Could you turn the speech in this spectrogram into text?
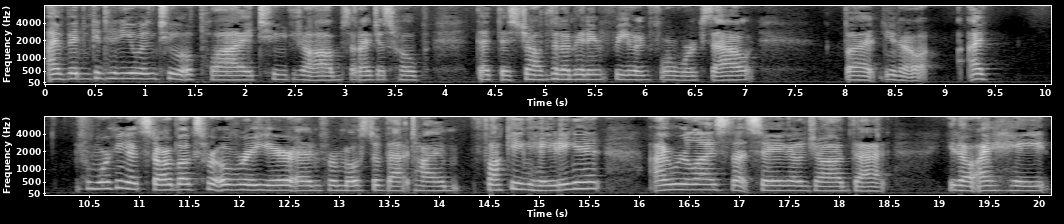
I've been continuing to apply to jobs and I just hope that this job that I'm interviewing for works out. But, you know, I've from working at Starbucks for over a year and for most of that time fucking hating it. I realized that staying at a job that, you know, I hate,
